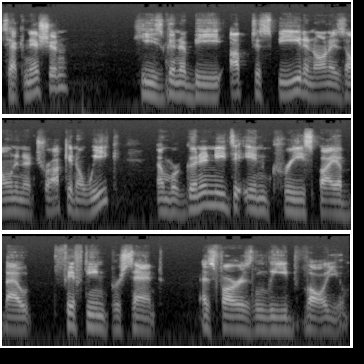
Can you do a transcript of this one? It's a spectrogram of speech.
technician. He's going to be up to speed and on his own in a truck in a week. And we're going to need to increase by about 15% as far as lead volume.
